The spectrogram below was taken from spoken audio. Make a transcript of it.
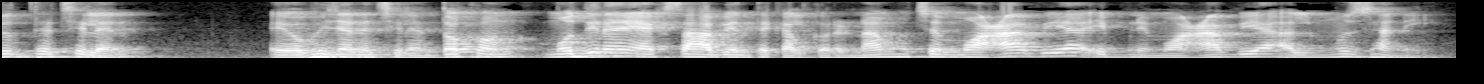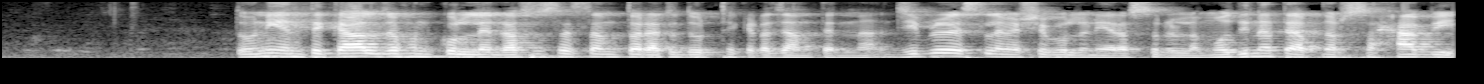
যুদ্ধে ছিলেন, এই অভিযানে ছিলেন, তখন মদিনায় এক সাহাবি ইন্তেকাল করেন, নাম হচ্ছে মোয়াবিয়া ইবনে মোয়াবিয়া আল মুজহানি তো উনি এন্তেকাল যখন করলেন, রাসুল ইসলাম তো এত দূর থেকে এটা জানতেন না। জিবরুল ইসলাম এসে বললেন রাসুল্লাহ মদিনাতে আপনার সাহাবি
